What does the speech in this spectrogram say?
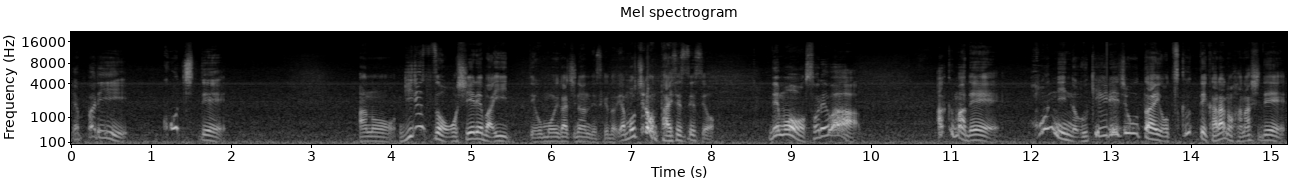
やっぱりコーチってあの技術を教えればいいって思いがちなんですけどいやもちろん大切ですよ。でもそれはあくまで本人の受け入れ状態を作ってからの話で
